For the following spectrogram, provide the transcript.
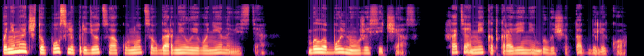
Понимать, что после придется окунуться в горнило его ненависти, было больно уже сейчас, хотя миг откровений был еще так далеко.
